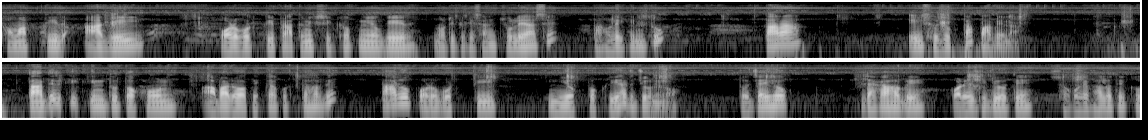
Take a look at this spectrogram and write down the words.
সমাপ্তির আগেই পরবর্তী প্রাথমিক শিক্ষক নিয়োগের নোটিফিকেশান চলে আসে, তাহলে কিন্তু তারা এই সুযোগটা পাবে না। তাদেরকে কিন্তু তখন আবারও অপেক্ষা করতে হবে তারও পরবর্তী নিয়োগ প্রক্রিয়ার জন্য। তো যাই হোক, দেখা হবে পরের ভিডিওতে সকলে ভালো থেকো।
